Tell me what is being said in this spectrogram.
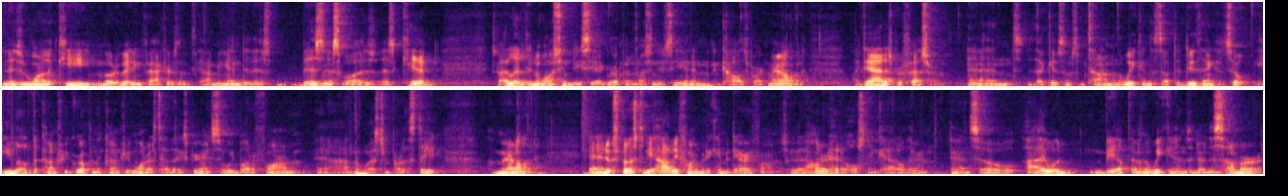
this is one of the key motivating factors that got me into this business was as a kid. So I lived in Washington D.C. I grew up in Washington D.C. and in, in College Park, Maryland. My dad is a professor, and that gives him some time on the weekends and stuff to do things. And so he loved the country, grew up in the country, wanted us to have that experience. So we bought a farm uh, on the western part of the state of Maryland. And it was supposed to be a hobby farm, but it became a dairy farm. So we had 100 head of Holstein cattle there. And so I would be up there on the weekends and during the summer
